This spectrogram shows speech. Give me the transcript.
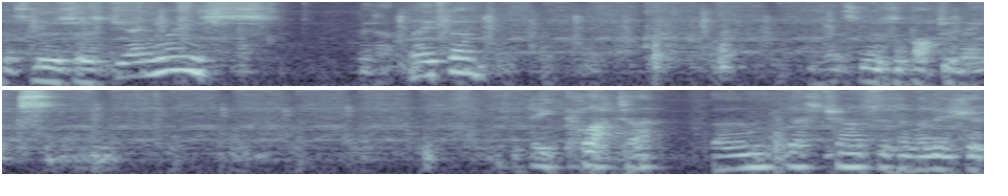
Let's lose those genuines. We don't need them lose the bottlenecks. Declutter, um, less chances of an issue.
